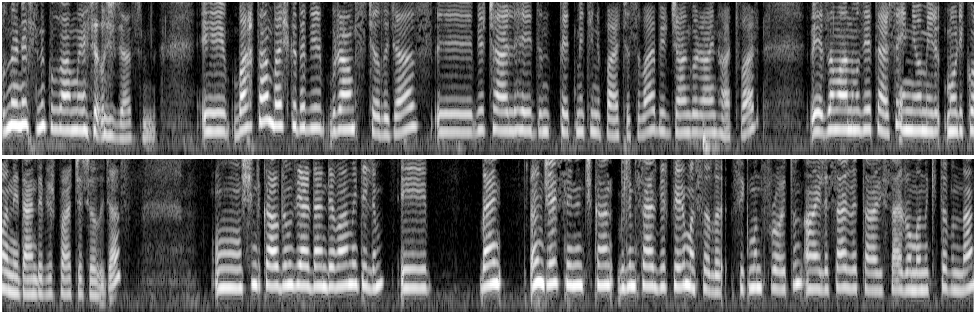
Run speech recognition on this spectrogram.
Bunların hepsini kullanmaya çalışacağız şimdi. Ee, Bach'tan başka da bir Brahms çalacağız. Ee, bir Charlie Hayden Pet Metini parçası var. Bir Django Reinhardt var. Ve zamanımız yeterse Ennio Morricone'den de bir parça çalacağız. Hmm, Şimdi kaldığımız yerden devam edelim. Ee, ben önce senin çıkan bilimsel bir peri masalı Sigmund Freud'un ailesel ve tarihsel romanı kitabından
